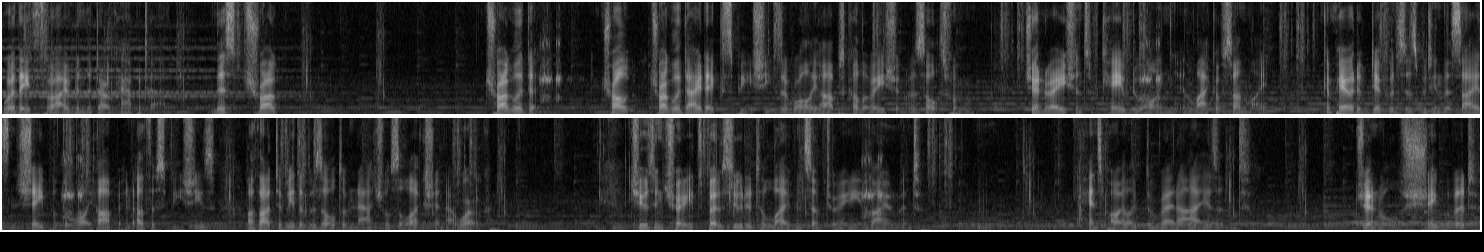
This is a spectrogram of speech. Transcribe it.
where they thrived in the dark habitat. This trog troglodytic species of wollyhop's coloration results from generations of cave dwelling and lack of sunlight. Comparative differences between the size and shape of the wollyhop and other species are thought to be the result of natural selection at work, choosing traits better suited to life in subterranean environment. Hmm. Hence probably like the red eyes and general shape of it.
